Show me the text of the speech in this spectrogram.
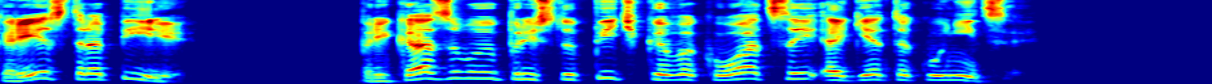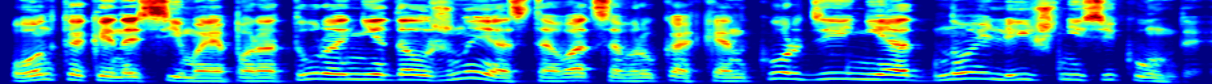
Крест рапире. Приказываю приступить к эвакуации агента Куницы. Он, как и носимая аппаратура, не должны оставаться в руках Конкордии ни одной лишней секунды.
